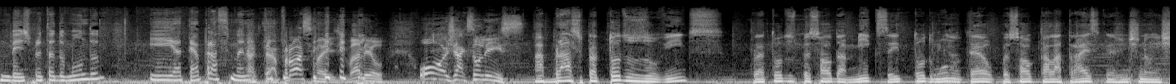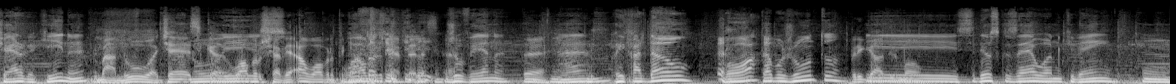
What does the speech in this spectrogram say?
Um beijo pra todo mundo e até a próxima, né? Até a próxima, Ed. Valeu. Ô, Jackson Lins. Abraço para todos os ouvintes, para todo o pessoal da Mix aí, todo mundo, até o pessoal que tá lá atrás, que a gente não enxerga aqui, né? Manu, a Jéssica, Manu, o Álvaro. Xavier. Ah, o Álvaro tá O Álvaro aqui. tá aqui, beleza. Juvena, É. né? Ricardão, ó, tamo junto. Obrigado, e, irmão. se Deus quiser, o ano que vem, com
